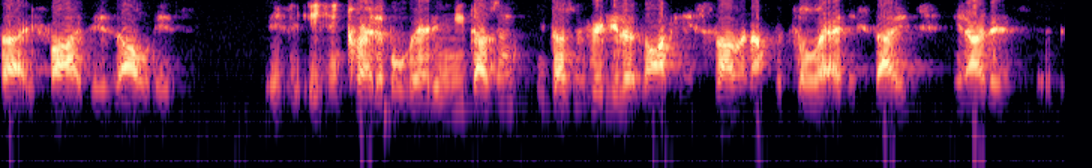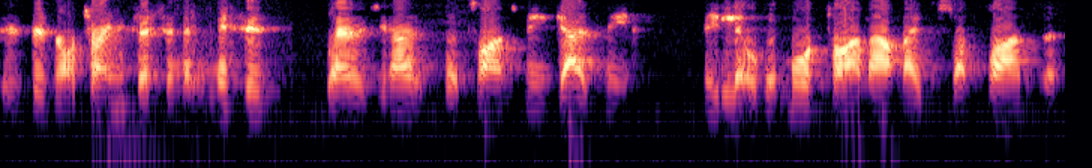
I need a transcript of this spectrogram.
35 years old, is is, is incredible, really. And he doesn't he doesn't really look like he's slowing up at all at any stage. You know, there's there's not a training session that he misses. Whereas you know, at times me and Gaz need need a little bit more time out, maybe sometimes. And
